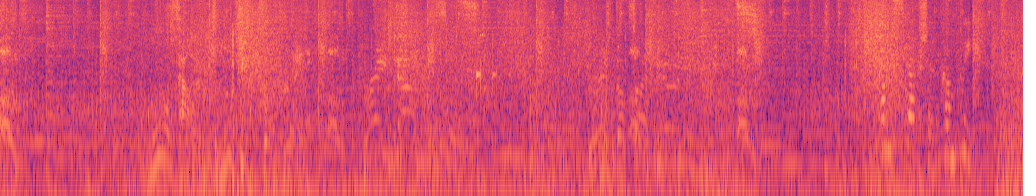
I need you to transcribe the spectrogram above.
Um. Wolfhound looking for prey. Um. Rain down missiles. Great of Siberian winds. Construction complete.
